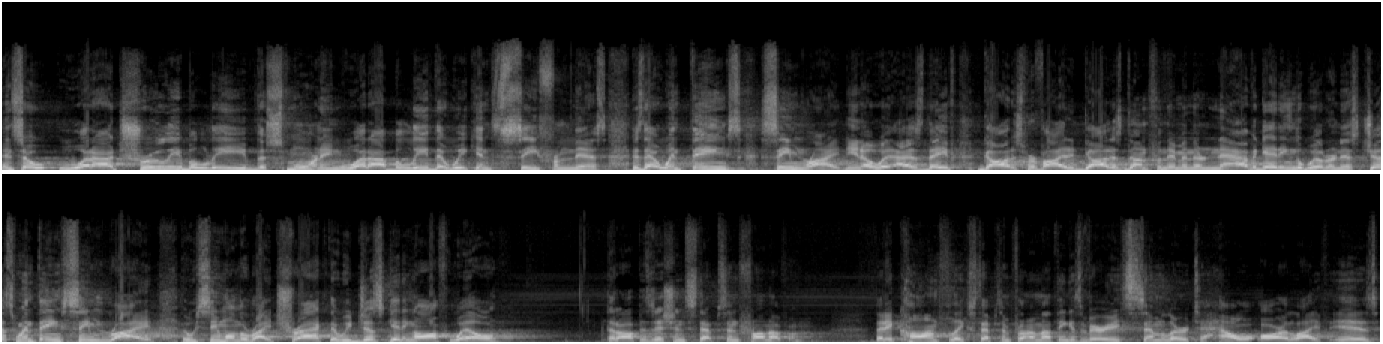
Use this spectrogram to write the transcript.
And so, what I truly believe this morning, what I believe that we can see from this, is that when things seem right, you know, as they've, God has provided, God has done for them, and they're navigating the wilderness, just when things seem right, that we seem on the right track, that we're just getting off well, that opposition steps in front of them. That a conflict steps in front of them, I think is very similar to how our life is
